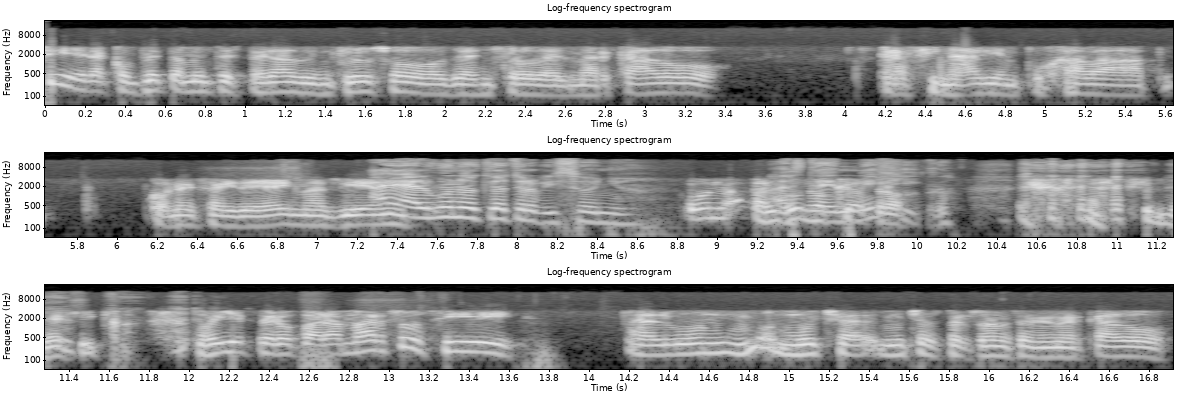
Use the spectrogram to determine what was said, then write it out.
Sí, era completamente esperado. Incluso dentro del mercado casi nadie empujaba con esa idea y más bien... Hay alguno que otro bisoño. alguno que otro. México. México. Oye, pero para marzo sí, algún, muchas muchas personas en el mercado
